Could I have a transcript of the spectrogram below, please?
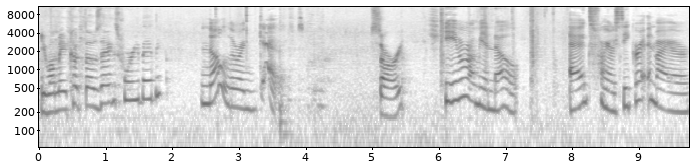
You want me to cook those eggs for you, baby? No, they're a gift. Sorry. He even wrote me a note. Eggs from your secret admirer,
